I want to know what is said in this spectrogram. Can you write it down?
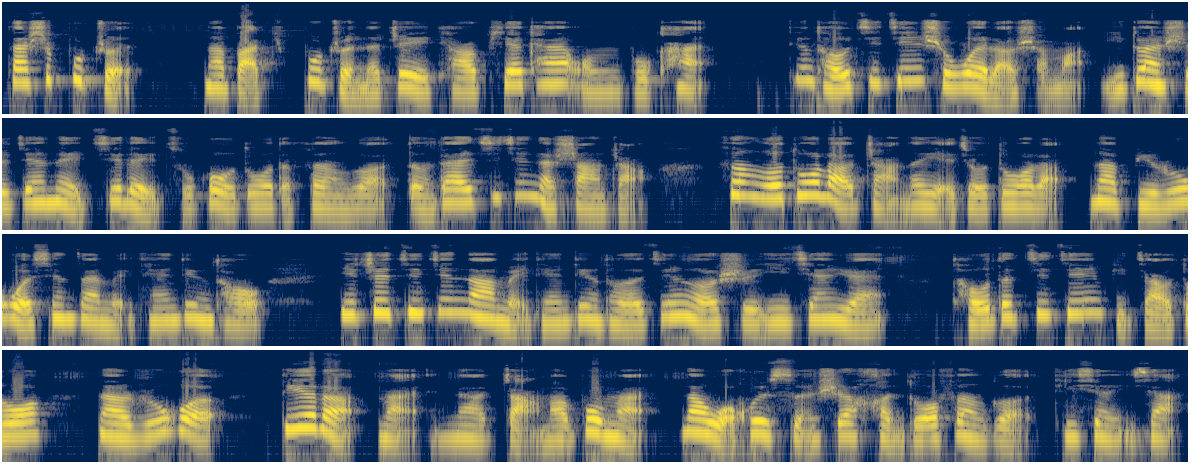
但是不准。那把不准的这一条撇开，我们不看。定投基金是为了什么？一段时间内积累足够多的份额，等待基金的上涨。份额多了，涨的也就多了。那比如我现在每天定投一只基金呢，每天定投的金额是一千元，投的基金比较多。那如果跌了买，那涨了不买，那我会损失很多份额。提醒一下，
